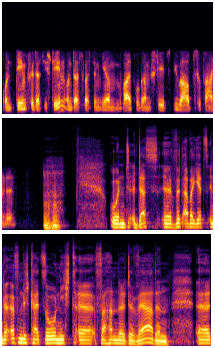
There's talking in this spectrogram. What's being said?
und dem, für das sie stehen und das, was in ihrem Wahlprogramm steht, überhaupt zu verhandeln. Mhm. Und das äh, wird aber jetzt in der Öffentlichkeit so nicht äh, verhandelt werden. Äh,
